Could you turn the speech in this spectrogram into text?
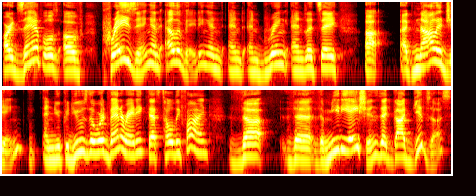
are examples of praising and elevating and and and bring and let's say uh, acknowledging, and you could use the word venerating, that's totally fine, the the the mediations that God gives us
